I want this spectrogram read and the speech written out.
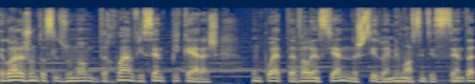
Agora junta-se-lhes o nome de Juan Vicente Piqueras, um poeta valenciano nascido em 1960,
